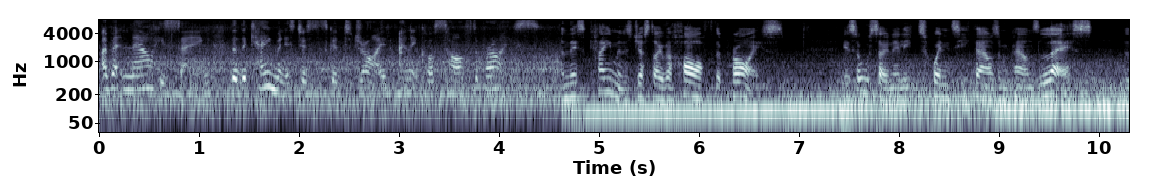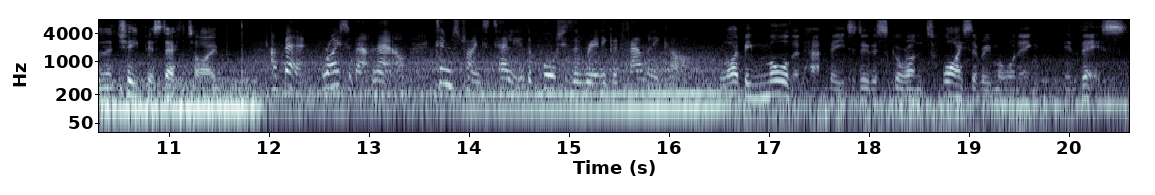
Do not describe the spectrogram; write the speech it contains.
I bet now he's saying that the Cayman is just as good to drive and it costs half the price. And this Cayman's just over half the price. It's also nearly £20,000 less than the cheapest F-Type. I bet, right about now, Tim's trying to tell you the Porsche is a really good family car. Well, I'd be more than happy to do the score run twice every morning in this.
